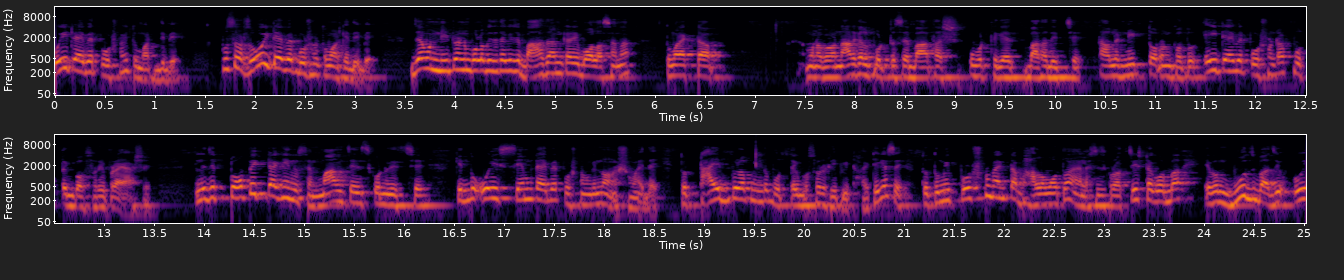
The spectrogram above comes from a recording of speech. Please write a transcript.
ওই টাইপের প্রশ্নই তোমার দিবে। বুঝতে পারছ? ওই টাইপের প্রশ্ন তোমাকে দিবে। যেমন নিউটন বলবিদ্যা থেকে যে বাধাদানকারী বল আছে না, তোমার একটা, মনে করো নারকেল পড়তেছে, বাতাস উপর থেকে বাধা দিচ্ছে, তাহলে নিট ত্বরণ কত? এই টাইপের প্রশ্নটা প্রত্যেক বছরই প্রায় আসে। তাহলে যে টপিকটা কিন্তু সেম মান চেঞ্জ করে দিচ্ছে। কিন্তু ওই সেম টাইপের প্রশ্ন কিন্তু অনেক সময় দেয়। তো টাইপগুলো কিন্তু প্রত্যেক বছর রিপিট হয়, ঠিক আছে? তো তুমি প্রশ্ন একটা ভালো মতো অ্যানালাইসিস করার চেষ্টা করবা এবং বুঝবা যে ওই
